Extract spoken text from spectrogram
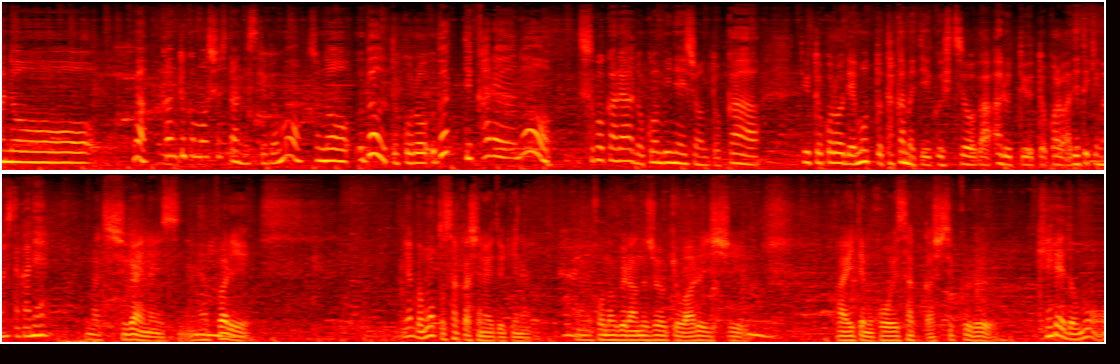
あのーまあ、監督もおっしゃったんですけどもその奪うところ奪ってからのそこからのコンビネーションとかっていうところでもっと高めていく必要があるというところは出てきましたかね、まあ、違いないですね、やっぱり、うん、やっぱもっとサッカーしないといけない、はい、このグラウンド状況悪いし、うん、相手もこういうサッカーしてくる。けれども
